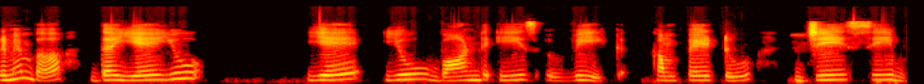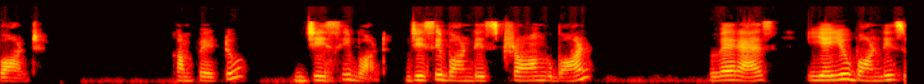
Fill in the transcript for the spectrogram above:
Remember the AU a, U bond is weak compared to GC bond compared to GC bond. GC bond is strong bond whereas AU bond is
